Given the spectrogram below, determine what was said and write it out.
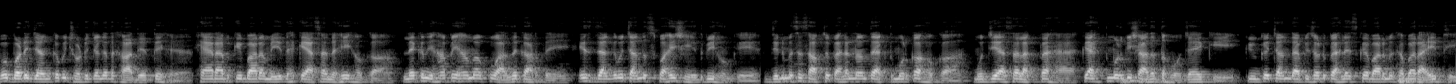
वो बड़ी जंग को भी छोटी जंग दिखा देते हैं। खैर, अब की बार उम्मीद है कि ऐसा नहीं होगा। लेकिन यहाँ पे हम आपको वाजे कर दें, इस जंग में चंद सिपाही शहीद भी होंगे, जिनमें से सबसे पहला नाम तो एक्तमुर का होगा। मुझे ऐसा लगता है कि एक्तमुर की शहादत हो जाएगी, क्योंकि चंद एपिसोड पहले इसके बारे में खबर आई थी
